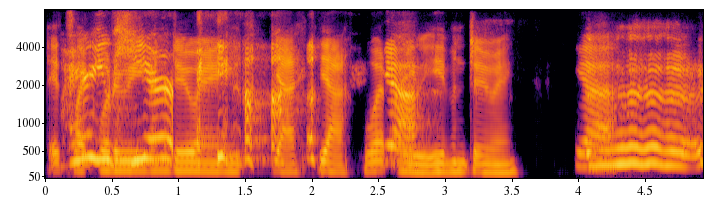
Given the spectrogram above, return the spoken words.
It's Why like, what are we even doing? yeah, yeah. What yeah. are you even doing? Yeah.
